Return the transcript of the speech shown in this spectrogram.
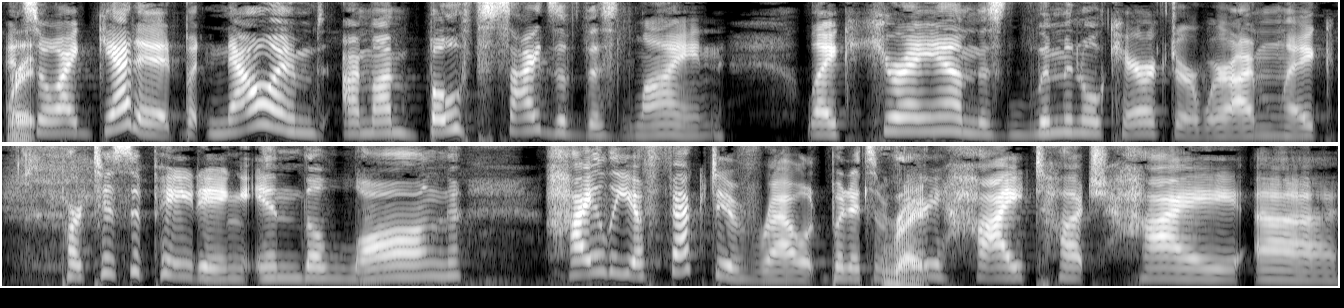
And Right. so I get it, but now I'm I'm on both sides of this line. Like here I am, this liminal character where I'm like participating in the long, highly effective route, but it's a Right. very high touch, high uh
